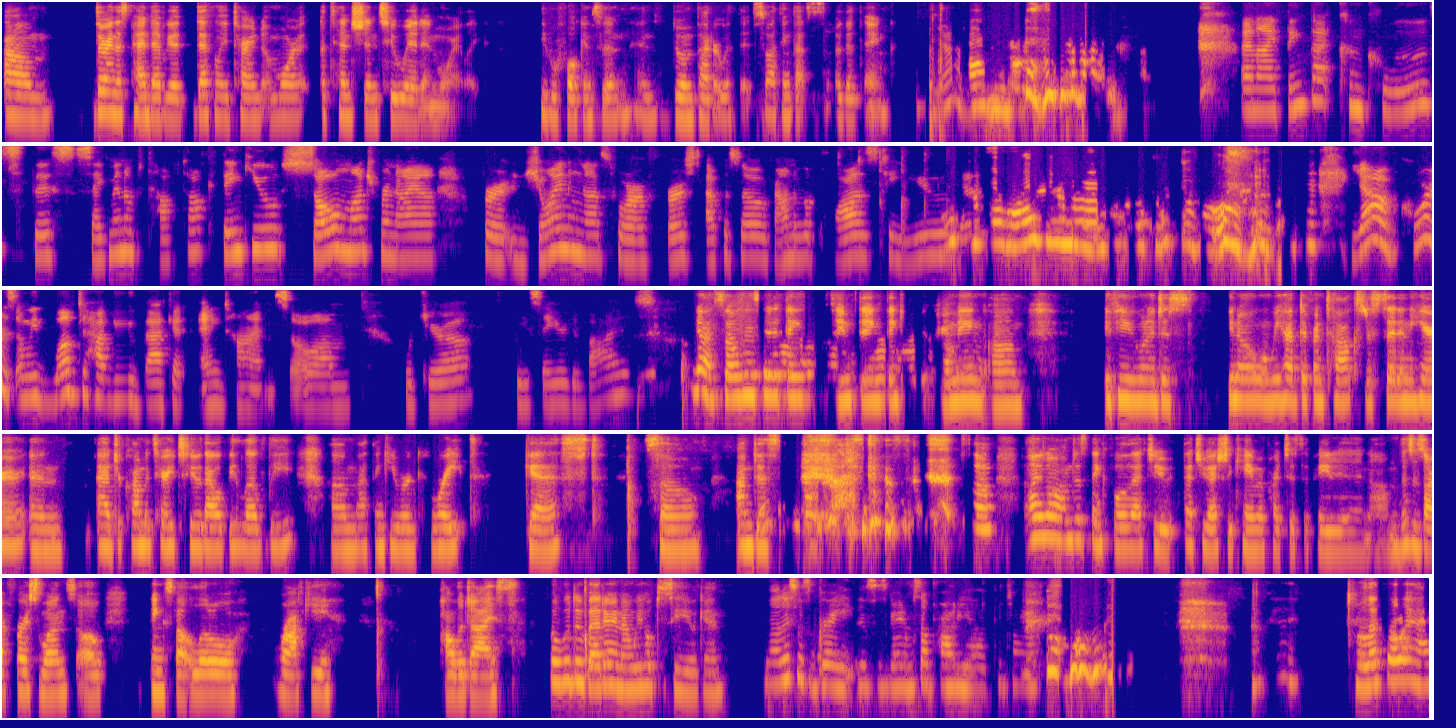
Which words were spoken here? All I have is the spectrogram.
um during this pandemic it definitely turned more attention to it and more like people focusing and doing better with it. So i think that's a good thing yeah and I think that concludes this segment of Tough Talk. Thank you so much, Naya for joining us for our first episode. Round of applause to you. yeah, of course. And we'd love to have you back at any time. So, um, Wakira, please say your goodbyes. Yeah, so I was gonna say the thing, same thing. Thank you for coming. Um, if you want to just, you know, when we have different talks, just sit in here and add your commentary too. That would be lovely. Um, I think you were a great guest. So I'm just, so I know I'm just thankful that you that you actually came and participated. And um, this is our first one, so things felt a little rocky. Apologize, but we'll do better, and we hope to see you again. No, this is great. This is great. I'm so proud of y'all. okay. Well, that's all I have.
